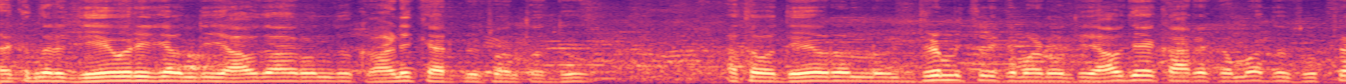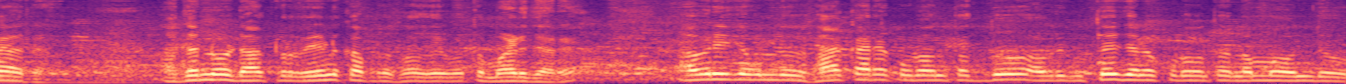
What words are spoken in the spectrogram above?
ಯಾಕಂದರೆ ದೇವರಿಗೆ ಒಂದು ಯಾವುದಾದ್ರು ಒಂದು ಕಾಣಿಕೆ ಅರ್ಪಿಸುವಂಥದ್ದು ಅಥವಾ ದೇವರನ್ನು ವಿಜೃಂಭಿಸಲಿಕ್ಕೆ ಮಾಡುವಂಥ ಯಾವುದೇ ಕಾರ್ಯಕ್ರಮ ಅದು ಸುತ್ತಾರ ಅದನ್ನು ಡಾಕ್ಟರ್ ರೇಣುಕಾ ಪ್ರಸಾದ್ ಇವತ್ತು ಮಾಡಿದ್ದಾರೆ. ಅವರಿಗೆ ಒಂದು ಸಹಕಾರ ಕೊಡುವಂಥದ್ದು, ಅವರಿಗೆ ಉತ್ತೇಜನ ಕೊಡುವಂಥದ್ದು ನಮ್ಮ ಒಂದು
